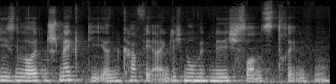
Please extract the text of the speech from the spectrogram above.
diesen Leuten schmeckt, die ihren Kaffee eigentlich nur mit Milch sonst trinken.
